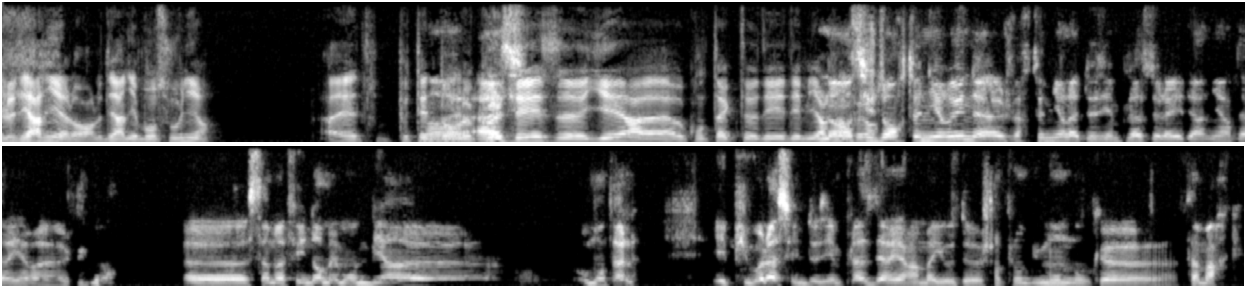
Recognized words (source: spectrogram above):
Le dernier alors, le dernier bon souvenir? Ah, être Peut-être Ouais, dans le ah, Col d'Aise euh, hier, euh, au contact des, des meilleurs Non, si je dois en retenir une, euh, je vais retenir la deuxième place de l'année dernière derrière euh, Junior. Euh, ça m'a fait énormément de bien euh, au mental. Et puis voilà, c'est une deuxième place derrière un maillot de champion du monde, donc euh, ça marque,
